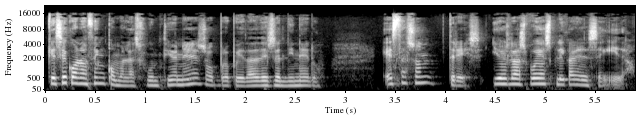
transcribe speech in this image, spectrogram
que se conocen como las funciones o propiedades del dinero. Estas son tres y os las voy a explicar enseguida.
